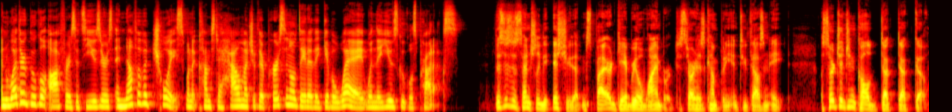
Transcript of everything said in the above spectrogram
and whether Google offers its users enough of a choice when it comes to how much of their personal data they give away when they use Google's products. This is essentially the issue that inspired Gabriel Weinberg to start his company in 2008, a search engine called DuckDuckGo.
